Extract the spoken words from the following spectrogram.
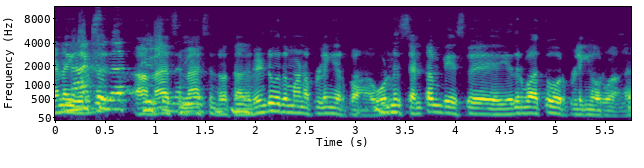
ஏன்னா மேத்ஸ் மேத்ஸ்ன்றதுனால ரெண்டு விதமான பிள்ளைங்க இருப்பாங்க. ஒன்று சென்டம் பேஸ் எதிர்பார்த்து ஒரு பிள்ளைங்க வருவாங்க.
